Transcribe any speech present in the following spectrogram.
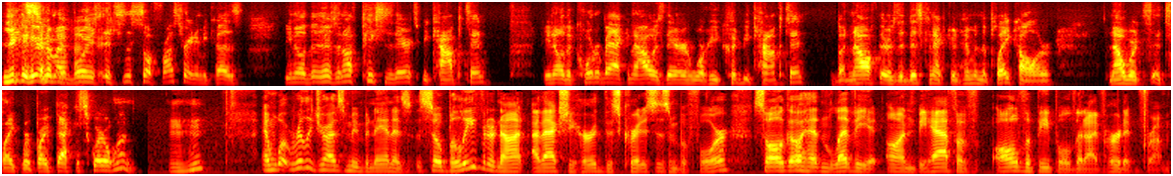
you can hear it in my voice. It's just so frustrating because you know there's enough pieces there to be competent. You know the quarterback now is there where he could be competent, but now if there's a disconnect between him and the play caller, now it's it's like we're right back to square one. Mm-hmm. And what really drives me bananas, so believe it or not, I've actually heard this criticism before, so I'll go ahead and levy it on behalf of all the people that I've heard it from.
